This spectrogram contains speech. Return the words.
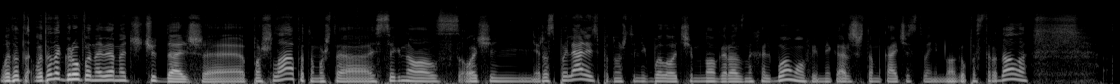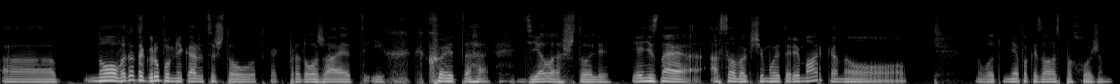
вот, это, вот эта группа, наверное, чуть-чуть дальше пошла, потому что Signals очень распылялись, потому что у них было очень много разных альбомов, и мне кажется, что там качество немного пострадало. А, но вот эта группа, мне кажется, что вот как продолжает их какое-то дело, что ли. Я не знаю особо, к чему эта ремарка, но ну вот мне показалось похожим.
